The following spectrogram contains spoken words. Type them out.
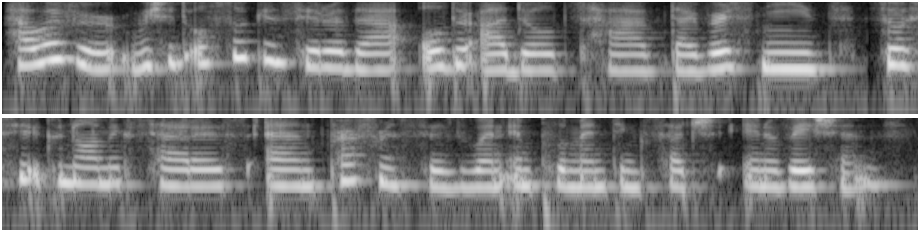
However, we should also consider that older adults have diverse needs, socioeconomic status, and preferences when implementing such innovations.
